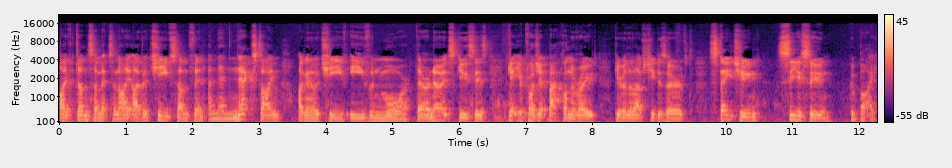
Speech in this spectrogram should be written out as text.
I've done something tonight, I've achieved something, and then next time I'm going to achieve even more. There are no excuses. Get your project back on the road, give her the love she deserved. Stay tuned, see you soon, goodbye.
